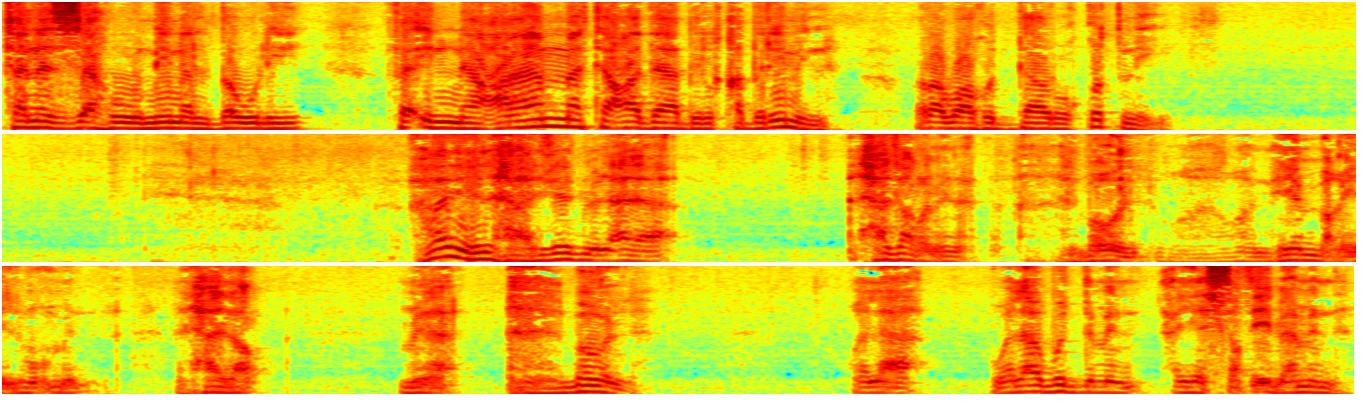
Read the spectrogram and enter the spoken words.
تنزهوا من البول فإن عامة عذاب القبر منه. رواه الدار قطني. هذه الحادثة يدل على الحذر من البول وأن ينبغي للمؤمن الحذر من البول. ولا ولا بد من أن يستطيب منه.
